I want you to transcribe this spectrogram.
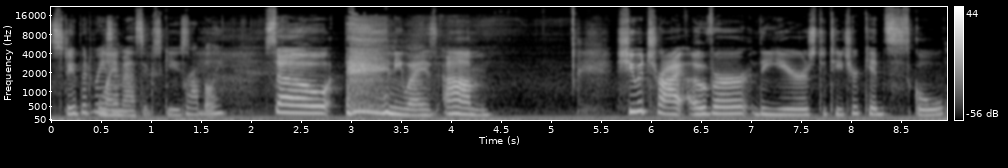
Stupid reason. lame ass excuse Probably. so anyways um she would try over the years to teach her kids school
